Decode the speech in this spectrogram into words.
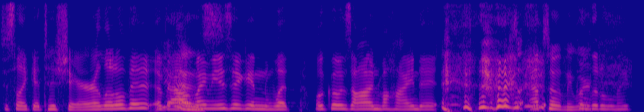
just like get to share a little bit about my music and what what goes on behind it. absolutely, the we're, little like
